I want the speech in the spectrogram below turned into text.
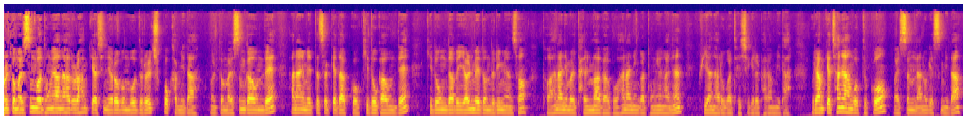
오늘도 말씀과 동행하는 하루를 함께 하신 여러분 모두를 축복합니다. 오늘도 말씀 가운데 하나님의 뜻을 깨닫고 기도 가운데 기도 응답의 열매도 누리면서 더 하나님을 닮아가고 하나님과 동행하는 귀한 하루가 되시기를 바랍니다. 우리 함께 찬양 한 곡 듣고 말씀 나누겠습니다.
